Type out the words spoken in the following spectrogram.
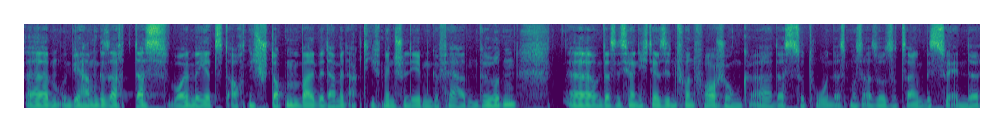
Ähm, und wir haben gesagt, das wollen wir jetzt auch nicht stoppen, weil wir damit aktiv Menschenleben gefährden würden. Äh, und das ist ja nicht der Sinn von Forschung, äh, das zu tun. Das muss also sozusagen bis zu Ende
